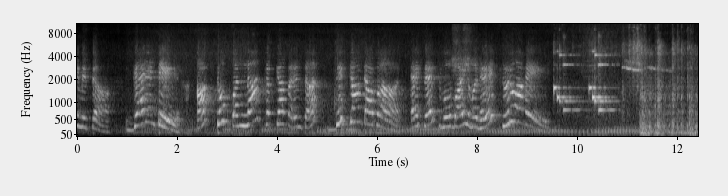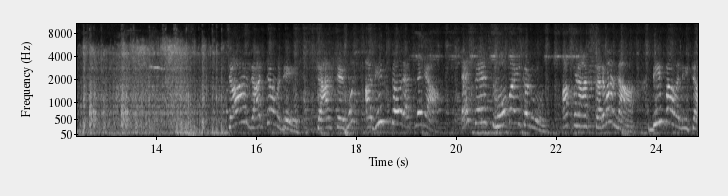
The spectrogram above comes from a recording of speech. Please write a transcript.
निमित्त गॅरंटेड अप टू पन्नास टक्क्यापर्यंत discount offer S S mobile मध्ये सुरू आहे. चार राज्यामध्ये चारशेहून अधिक स्टोर असलेल्या एस एस मोबाईल कडून आपणा सर्वांना दीपावलीच्या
